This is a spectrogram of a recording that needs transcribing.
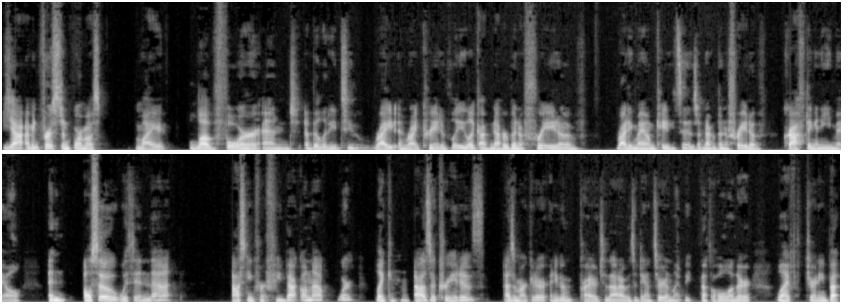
Yeah, I mean, first and foremost, my love for and ability to write and write creatively. Like, I've never been afraid of writing my own cadences. I've never been afraid of crafting an email. And also within that, asking for feedback on that work. Like, Mhm. as a creative, as a marketer, and even prior to that, I was a dancer and like we, that's a whole other life journey. But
